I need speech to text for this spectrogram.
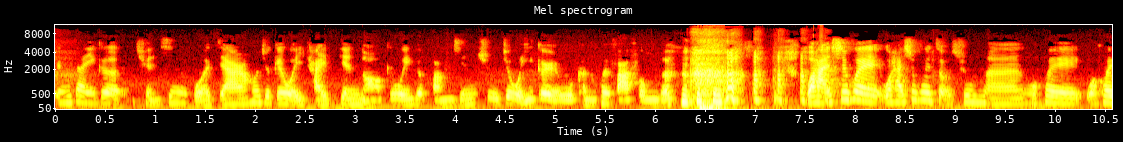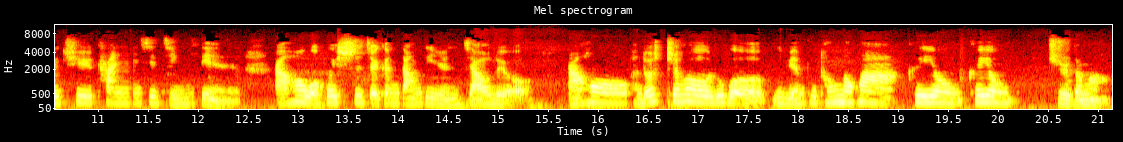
扔在一个全新的国家，然后就给我一台电脑，给我一个房间住，就我一个人，我可能会发疯的。我还是会，我还是会走出门，我会，我会去看一些景点，然后我会试着跟当地人交流。然后很多时候，如果语言不通的话，可以用，可以用指的嘛，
